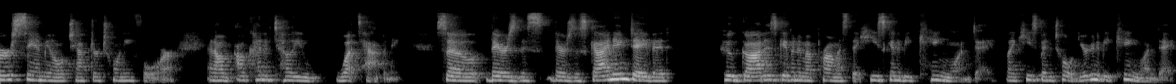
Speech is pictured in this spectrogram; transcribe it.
First Samuel chapter 24, and I'll, I'll kind of tell you what's happening. So there's this there's this guy named David who God has given him a promise that he's going to be king one day. Like he's been told, you're going to be king one day.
